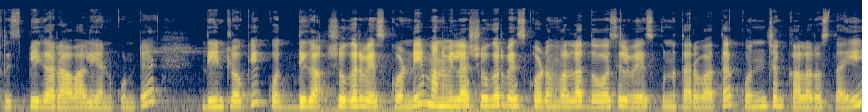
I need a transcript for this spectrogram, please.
క్రిస్పీగా రావాలి అనుకుంటే దీంట్లోకి కొద్దిగా షుగర్ వేసుకోండి. మనం ఇలా షుగర్ వేసుకోవడం వల్ల దోశలు వేసుకున్న తర్వాత కొంచెం కలర్ వస్తాయి.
